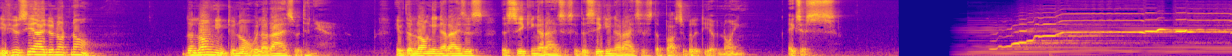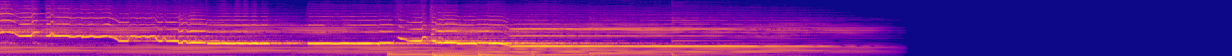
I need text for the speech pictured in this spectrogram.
If you say, I do not know, the longing to know will arise within you. If the longing arises, the seeking arises. If the seeking arises, the possibility of knowing exists.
